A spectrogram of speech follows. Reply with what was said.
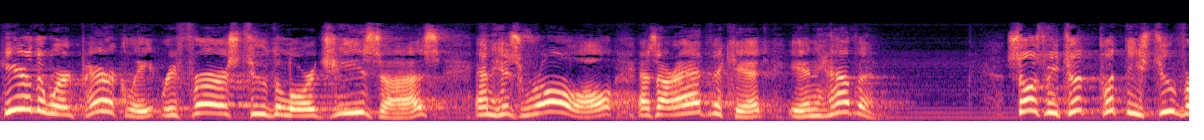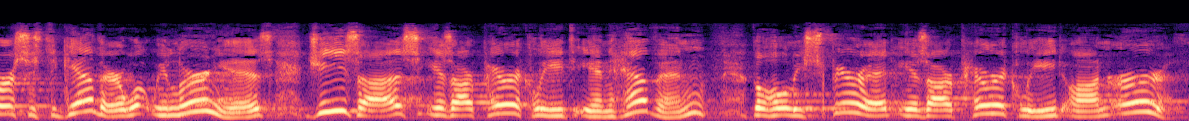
Here, the word paraclete refers to the Lord Jesus and his role as our advocate in heaven. So, as we took, put these two verses together, what we learn is Jesus is our paraclete in heaven, the Holy Spirit is our paraclete on earth.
